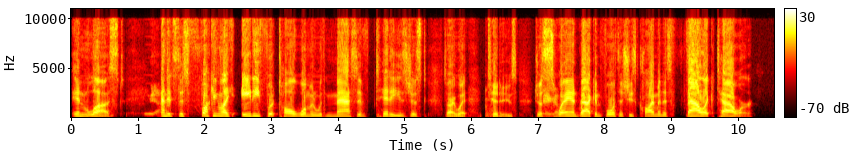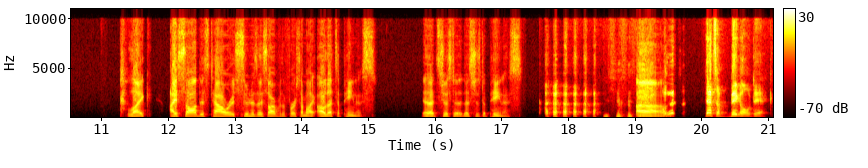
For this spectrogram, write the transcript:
in Lust, Yeah. and it's this fucking like 80 foot tall woman with massive titties just sorry wait titties just There you go. swaying back and forth as she's climbing this phallic tower like i saw this tower as soon as i saw it for the first time i'm like oh that's a penis yeah that's just a that's just a penis uh, Oh, that's, that's a big old dick.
